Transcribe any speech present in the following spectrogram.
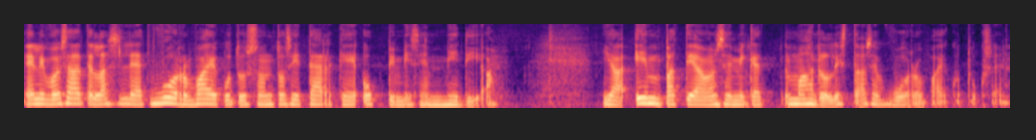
Eli voisi ajatella silleen, että vuorovaikutus on tosi tärkeä oppimisen media. Ja empatia on se, mikä mahdollistaa sen vuorovaikutuksen.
